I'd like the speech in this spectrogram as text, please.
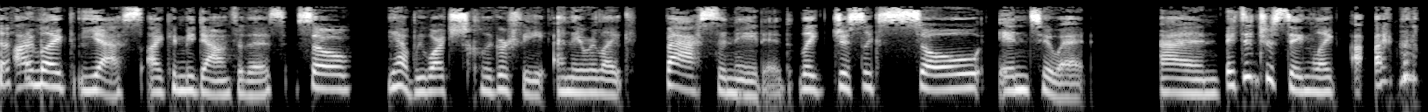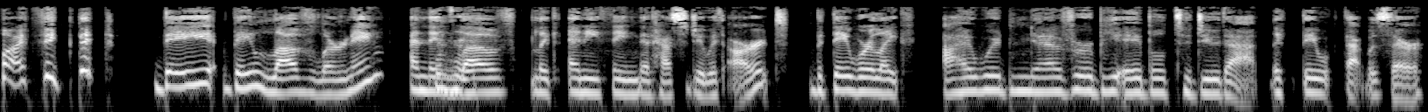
I'm like, yes, I can be down for this. So yeah, we watched calligraphy and they were like, fascinated, like just like so into it. And it's interesting. Like, I, I don't know. I think that they, they love learning and they mm-hmm. love like anything that has to do with art, but they were like, I would never be able to do that. Like they, that was their,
